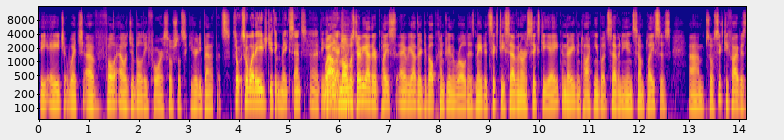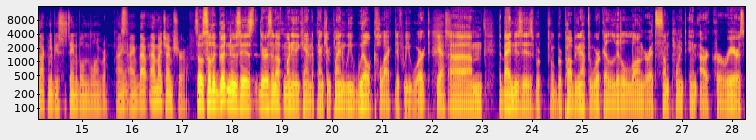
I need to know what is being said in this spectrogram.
the age at which of full eligibility for Social Security benefits. So, so what age do you think makes sense? Uh, being Well, almost every other place, every other developed country in the world has made it 67 or 68, and they're even talking about 70 in some places. Um, so 65 is not going to be sustainable in the long run. I, that, that much I'm sure of. So, so the good news is there is enough money in the Canada Pension Plan. We will collect if we worked. Yes. Um, the bad news is we're, we're probably going to have to work a little longer at some point in our careers.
